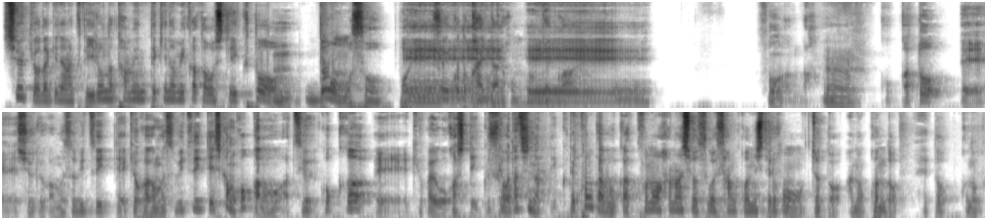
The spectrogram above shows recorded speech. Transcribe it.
宗教だけじゃなくていろんな多面的な見方をしていくと、うんどうもそうっぽい。そういうこと書いてある本も結構ある。へーそうなんだ。うん。国家と、えー宗教が結びついて、教会が結びついて、しかも国家の方が強い。国家が、えー教会を動かしていくって形になっていくと。で、今回僕はこの話をすごい参考にしてる本をちょっと、あの、今度、えっ、と、この、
